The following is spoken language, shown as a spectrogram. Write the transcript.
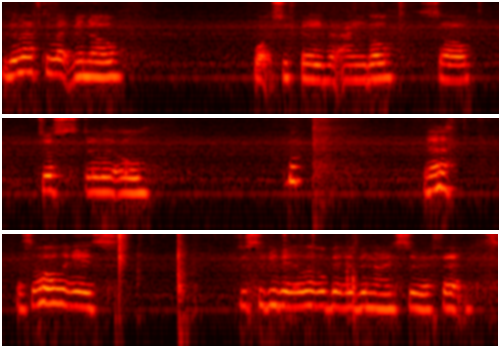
You'll have to let me know what's your favourite angle. So, just a little whoop. yeah that's all it is. Just to give it a little bit of a nicer effect.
